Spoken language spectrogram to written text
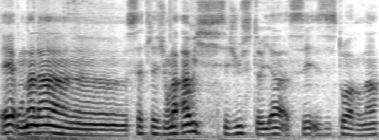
Et on a là euh, cette légion-là. Ah oui, c'est juste, il y a ces histoires-là.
